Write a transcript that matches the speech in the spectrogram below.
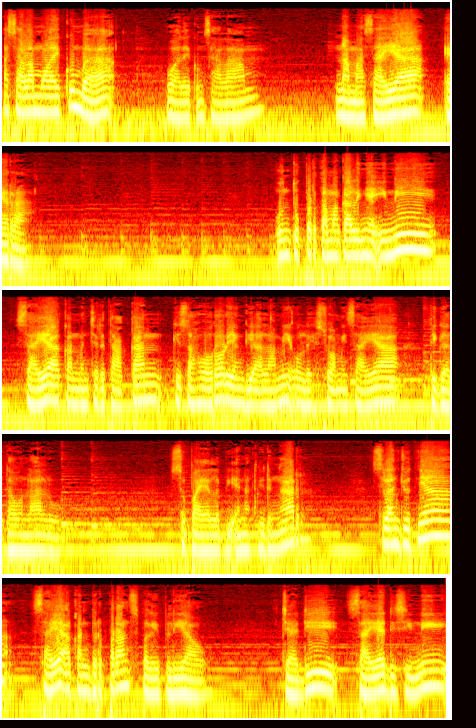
Assalamualaikum, Mbak. Waalaikumsalam. Nama saya Era. Untuk pertama kalinya ini, saya akan menceritakan kisah horor yang dialami oleh suami saya tiga tahun lalu. Supaya lebih enak didengar, selanjutnya saya akan berperan sebagai beliau. Jadi, saya di sini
